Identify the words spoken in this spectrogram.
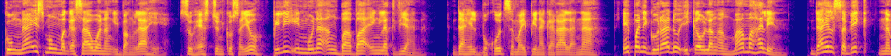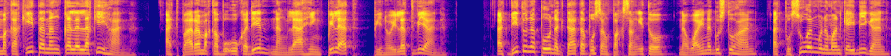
kung nais mong mag-asawa ng ibang lahi, suhestyon ko sa'yo, piliin mo na ang babaeng Latvian. Dahil bukod sa may pinag-aralan na, e panigurado ikaw lang ang mamahalin dahil sabik na makakita ng kalalakihan at para makabuo ka din ng lahing pilat Pinoy Latvian. At dito na po nagtatapos ang paksang ito na way nagustuhan at pusuan mo naman kaibigan,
